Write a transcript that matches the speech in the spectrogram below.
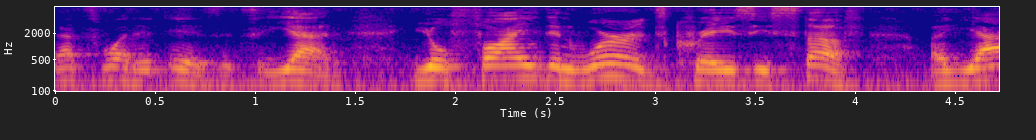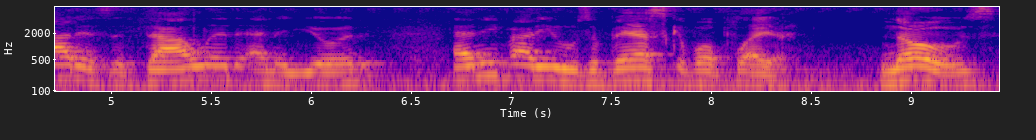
That's what it is. It's a yad. You'll find in words crazy stuff. A yad is a dalit and a yud. Anybody who's a basketball player knows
